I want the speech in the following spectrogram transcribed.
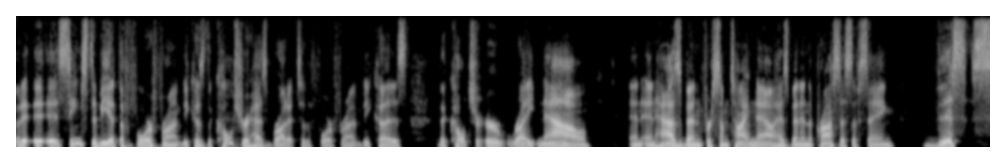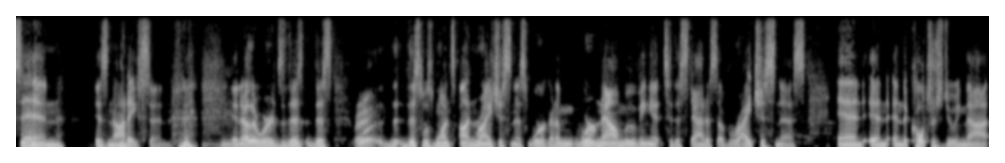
but it, it, it seems to be at the forefront because the culture has brought it to the forefront because the culture right now and and has been for some time now has been in the process of saying this sin is not a sin mm-hmm. in other words this this right. this was once unrighteousness we're to we're now moving it to the status of righteousness and and and the culture's doing that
